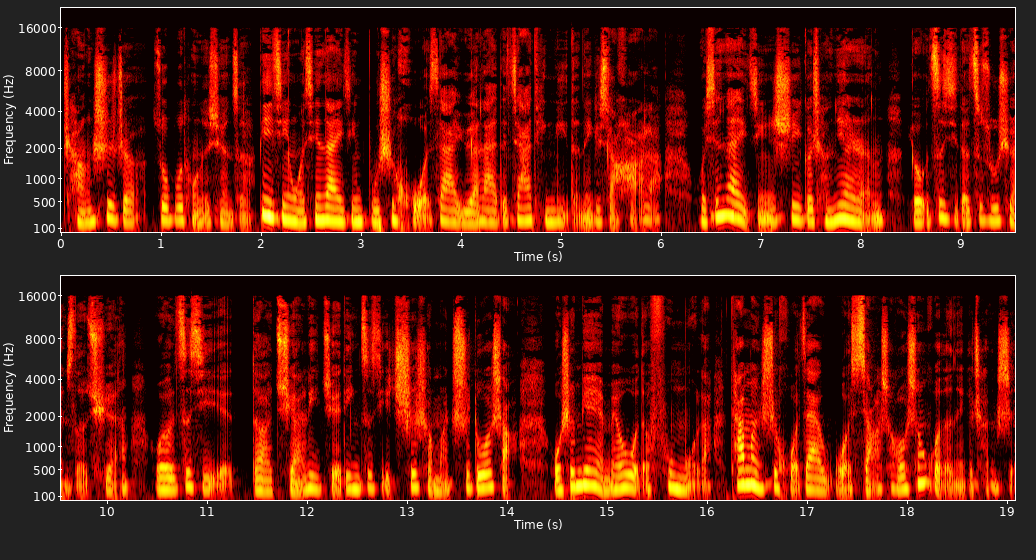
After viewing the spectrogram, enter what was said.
尝试着做不同的选择，毕竟我现在已经不是活在原来的家庭里的那个小孩了。我现在已经是一个成年人，有自己的自主选择权，我有自己的权利决定自己吃什么、吃多少。我身边也没有我的父母了，他们是活在我小时候生活的那个城市，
